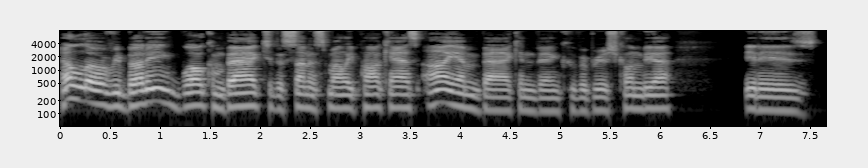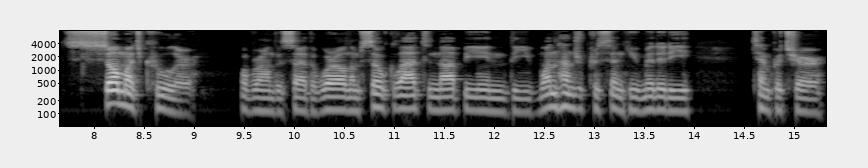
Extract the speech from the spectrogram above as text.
Hello, everybody. Welcome back to the Son of Smiley podcast. I am back in Vancouver, British Columbia. It is so much cooler over on this side of the world. I'm so glad to not be in the 100% humidity temperature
